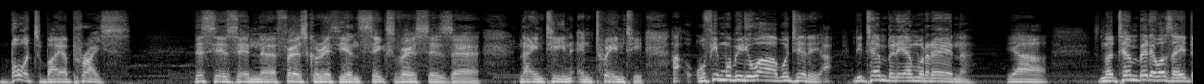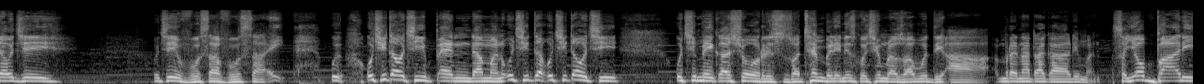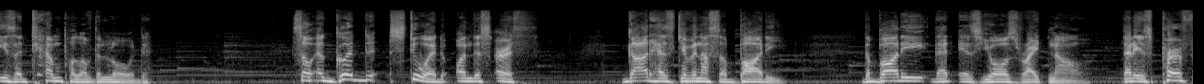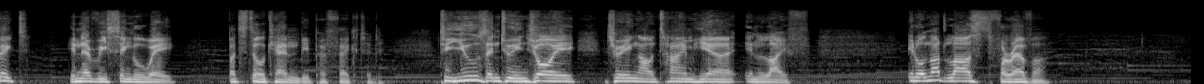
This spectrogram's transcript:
bought by a price. This is in uh, 1 Corinthians 6 verses uh, 19 and 20. Ufi mubili wabo tere, litembele ya murena. Ya, no tembele wasaita uchi uchivusa vusa hey uchita uchipenda man. Uchita uchita uchi uchimaka sure zwithu zwa thembeleni zwi khou tshimbila zwavhuḓi. A murena takali man. So your body is a temple of the lord. So a good steward on this earth god has given us a body the body that is yours right now that is perfect in every single way but still can be perfected to use and to enjoy during our time here in life. It will not last forever.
